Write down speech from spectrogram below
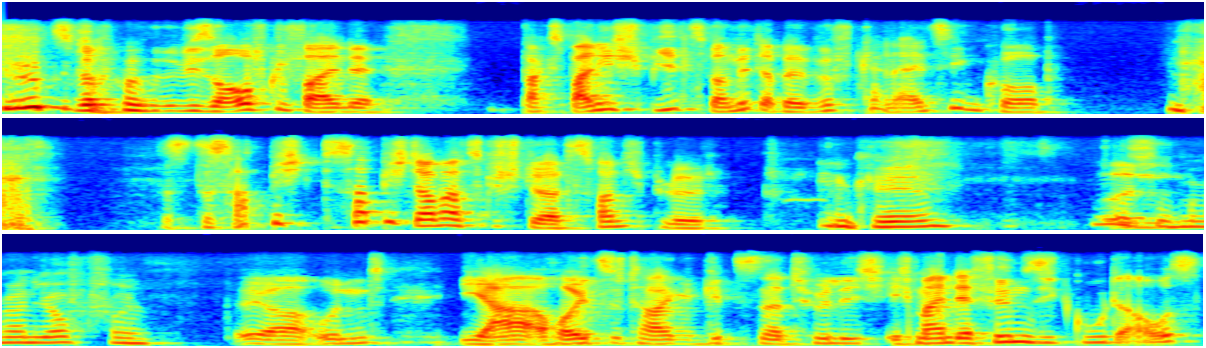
ist mir irgendwie so aufgefallen. Der Bugs Bunny spielt zwar mit, aber er wirft keinen einzigen Korb. Das, das, hat mich, das hat mich damals gestört, das fand ich blöd. Okay. Das ist mir gar nicht aufgefallen. Ja, und ja, heutzutage gibt es natürlich, ich meine, der Film sieht gut aus,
